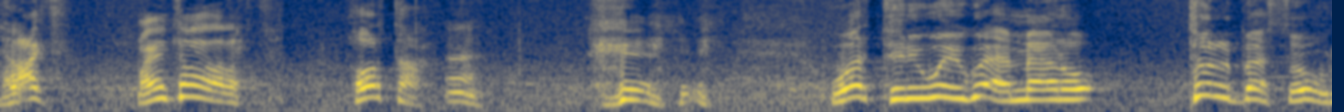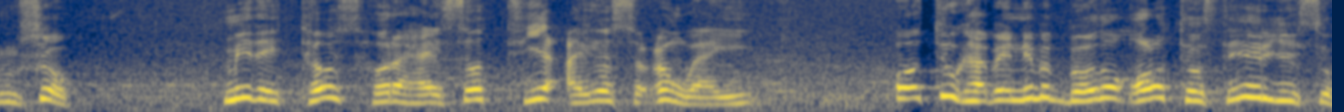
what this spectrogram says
lacagta ma intaad aragtay horta Eh. wartani way igu ammaano tol baa soo urursho miday toos hore hayso tiicayo socon waayey oo tug habeennimo boodo qolo toostay eryayso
